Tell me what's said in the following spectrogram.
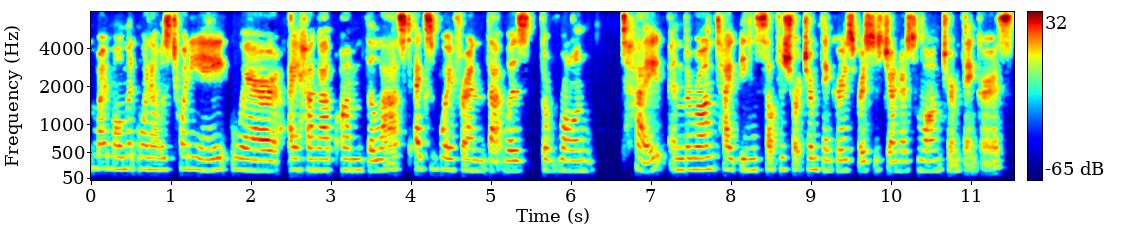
my moment when I was 28, where I hung up on the last ex boyfriend that was the wrong type, and the wrong type being selfish short term thinkers versus generous long term thinkers.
